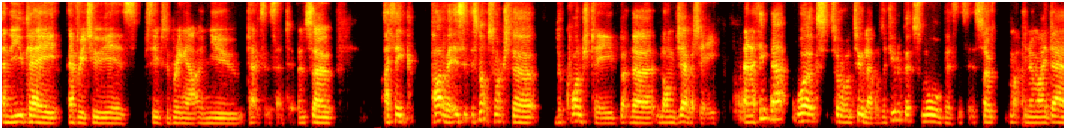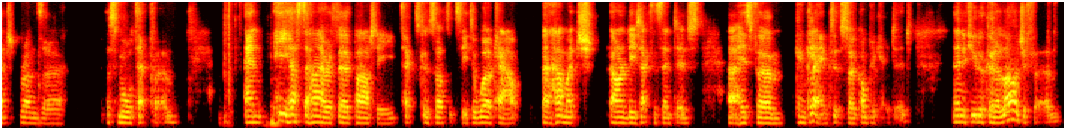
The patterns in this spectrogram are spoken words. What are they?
and the UK every two years seems to bring out a new tax incentive. And so I think part of it is it's not so much the the quantity but the longevity. And I think that works sort of on two levels. If you look at small businesses, so you know my dad runs a, a small tech firm, and he has to hire a third party tax consultancy to work out uh, how much R and D tax incentives uh, his firm can claim because it's so complicated. And then if you look at a larger firm,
